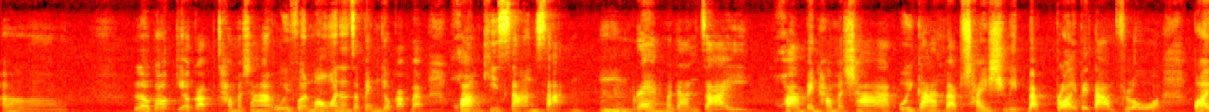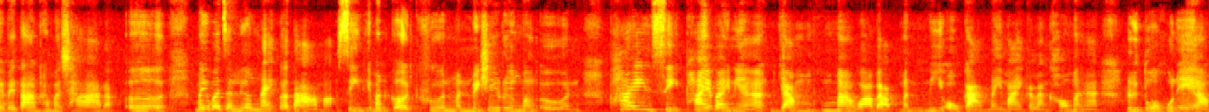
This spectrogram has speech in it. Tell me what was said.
เอ่อแล้วก็เกี่ยวกับธรรมชาติ อุ้ยเฟิร์สมองว่าน่าจะเป็นเกี่ยวกับแบบความคิดสร้างสรรค์ อืม แรงบันดาลใจ ความเป็นธรรมชาติ อุ้ยการแบบใช้ชีวิตแบบปล่อยไปตามโฟล์ปล่อยไปตามธรรมชาติอะเออ ไม่ว่าจะเรื่องไหนก็ตามอะสิ่งที่มันเกิดขึ้นมันไม่ใช่เรื่องบังเอิญไพ่สิไพ่ใบเนี้ยย้ำขึ้นมาว่าแบบมันมีโอกาสใหม่ ๆกำลังเข้ามา หรือตัวคุณเองอะ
